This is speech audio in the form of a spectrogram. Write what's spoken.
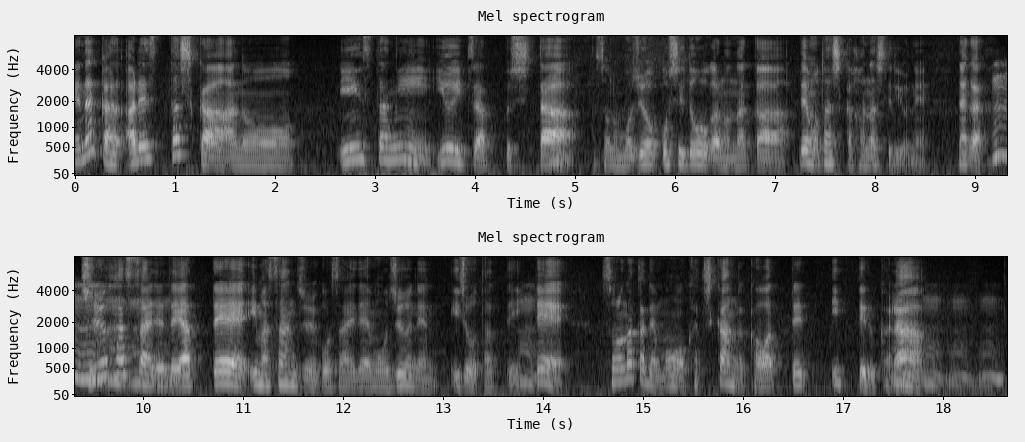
やなんかあれ確かあのインスタに唯一アップした、その文字起こし動画の中でも確か話してるよね。なんかうんうんうんうん18歳で出会って今35歳でもう10年以上経っていて、その中でも価値観が変わっていってるから、うんうんうん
